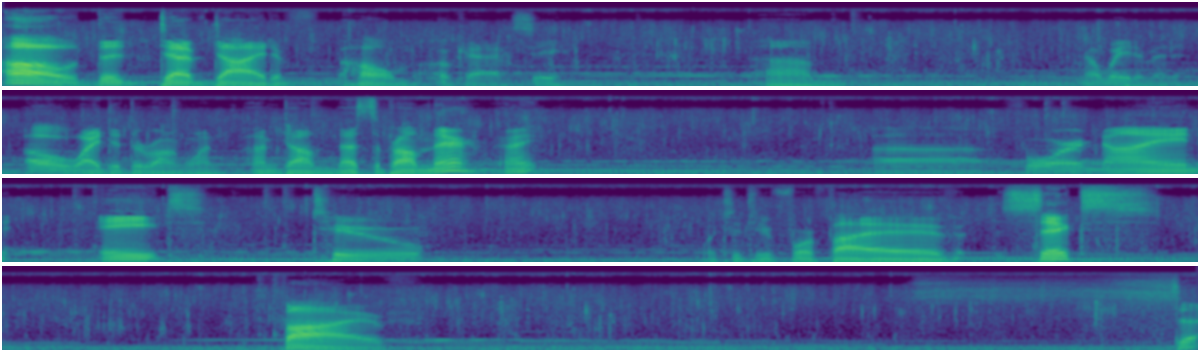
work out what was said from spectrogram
Oh, the dev died of home. Okay, I see. Um, no, wait a minute. Oh, I did the wrong one. I'm dumb. That's the problem there, right? Uh, four, nine, eight, two... One, two, three, four, five, six, five, se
